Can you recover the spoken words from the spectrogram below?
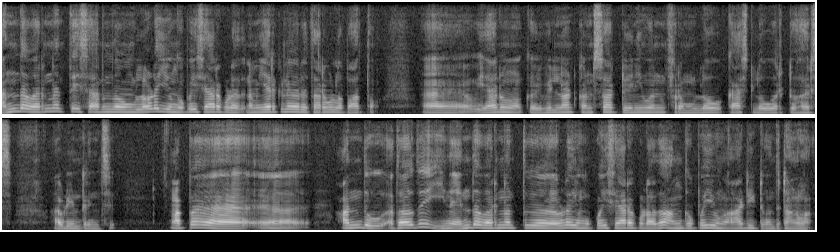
அந்த வர்ணத்தை சார்ந்தவங்களோட இவங்க போய் சேரக்கூடாது. நம்ம ஏற்கனவே ஒரு தரவில் பார்த்தோம். யாரும் will not consort to any one from low caste lower to hers அப்படின்னு இருந்துச்சு. அப்போ அந்த அதாவது இந்த எந்த வர்ணத்தோட இவங்க போய் சேரக்கூடாதோ அங்கே போய் இவங்க ஆடிட்டு வந்துட்டாங்களாம்.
